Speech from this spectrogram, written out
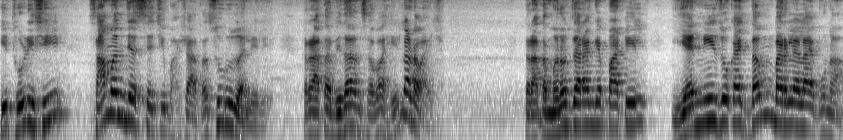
ही थोडीशी सामंजस्याची भाषा आता सुरू झालेली आहे. कारण आता विधानसभा ही लढवायची. तर आता मनोज जरांगे पाटील यांनी जो काय दम भरलेला आहे पुन्हा.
